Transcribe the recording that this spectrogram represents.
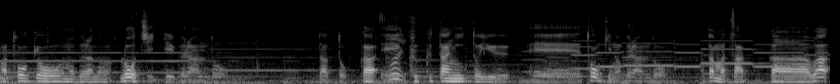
まあ、東京のブランドローチっていうブランドだとか、えーはい。ククタニという、えー陶器のブランドった、まあ、雑貨は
